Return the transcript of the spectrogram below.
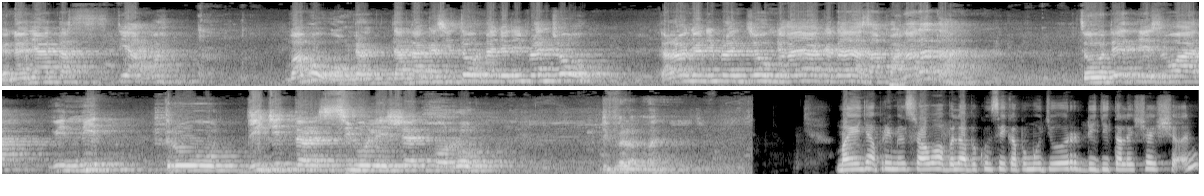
Kenanya atas tiang lah. Babu orang datang ke situ nak jadi pelancong. Kalau jadi pelancong dia kaya katanya siapa nak datang? So that is what we need through digital simulation for road development. Mayanya Premier Sarawak bela berkongsi ke pemujur digitalisation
